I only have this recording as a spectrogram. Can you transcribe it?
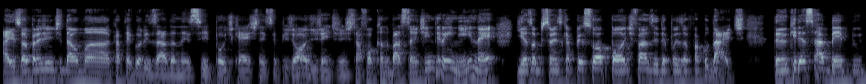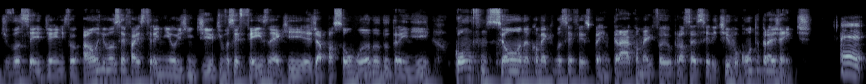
Aí, só para a gente dar uma categorizada nesse podcast, nesse episódio, gente, a gente está focando bastante em trainee, né? E as opções que a pessoa pode fazer depois da faculdade. Então, eu queria saber de você, Jennifer, aonde você faz trainee hoje em dia, que você fez, né? Que já passou um ano do trainee, como funciona, como é que você fez para entrar, como é que foi o processo seletivo? Conta pra gente. É,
